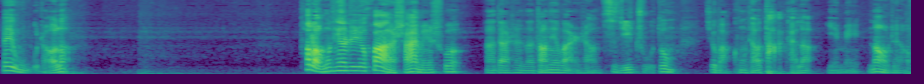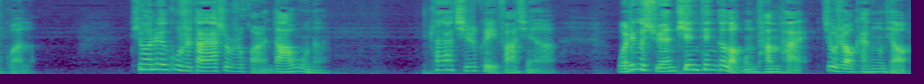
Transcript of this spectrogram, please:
被捂着了。”她老公听到这句话，啥也没说啊，但是呢，当天晚上自己主动就把空调打开了，也没闹着要关了。听完这个故事，大家是不是恍然大悟呢？大家其实可以发现啊，我这个学员天天跟老公摊牌，就是要开空调，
